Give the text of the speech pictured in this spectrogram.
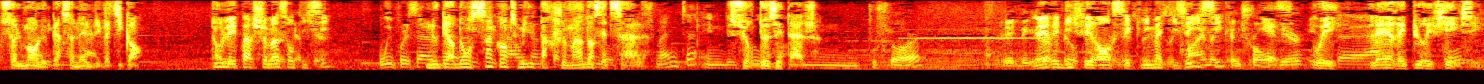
seulement le personnel du Vatican. Tous les parchemins sont ici? Nous gardons 50 000 parchemins dans cette salle, sur deux étages. L'air est différent, c'est climatisé ici? Oui, l'air est purifié ici.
